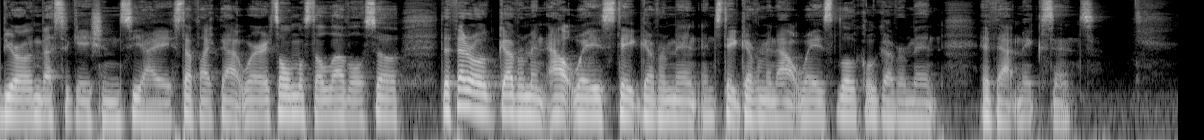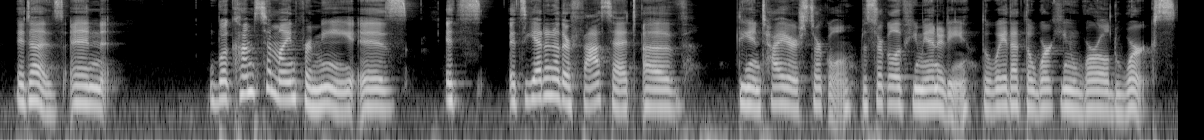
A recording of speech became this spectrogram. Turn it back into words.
bureau of investigation, CIA, stuff like that, where it's almost a level. So the federal government outweighs state government and state government outweighs local government, if that makes sense. It does. And what comes to mind for me is it's it's yet another facet of the entire circle, the circle of humanity, the way that the working world works.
